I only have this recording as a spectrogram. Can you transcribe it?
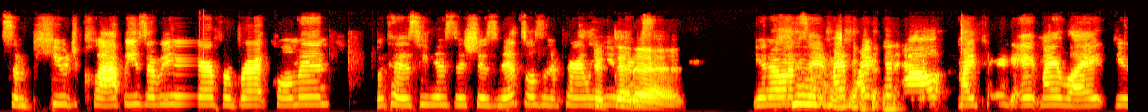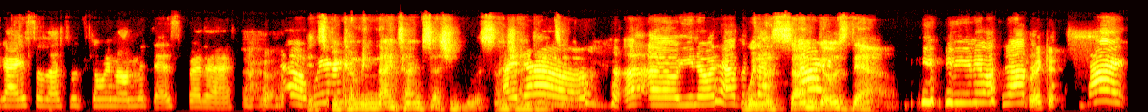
some huge clappies over here for Brett Coleman because he is the shiznitzels and apparently You he did learns- it. You know what I'm saying? My light went out. My pig ate my light, you guys. So that's what's going on with this. But uh, no, It's we're. becoming nighttime session with Sunshine Dancing. know. Uh oh. You know what happens When the sun dark? goes down. You know what Crickets. dark.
